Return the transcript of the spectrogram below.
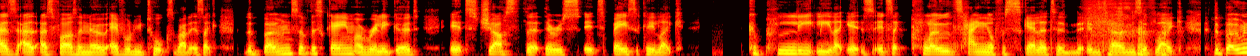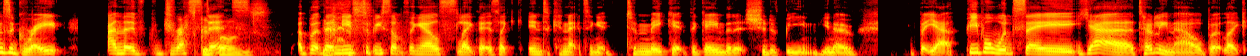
as, as as far as I know, everyone who talks about it is like the bones of this game are really good. It's just that there is, it's basically like completely like it's it's like clothes hanging off a skeleton in terms of like the bones are great and they've dressed Good it bones. uh, but there needs to be something else like that is like interconnecting it to make it the game that it should have been you know but yeah people would say yeah totally now but like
